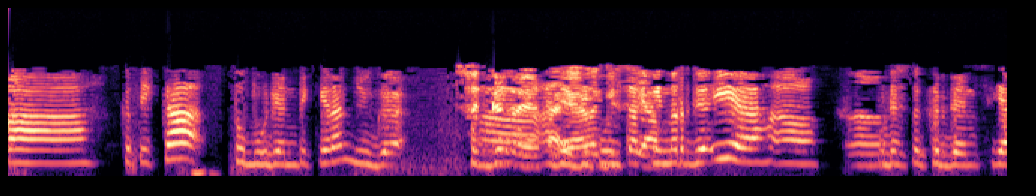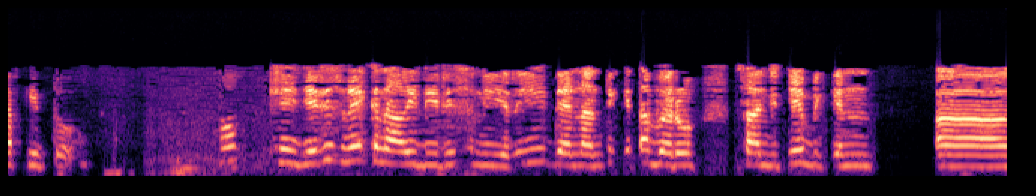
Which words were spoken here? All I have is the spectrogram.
uh, ketika tubuh dan pikiran juga seger uh, ya ada ya, di puncak kinerja iya uh, uh. udah seger dan siap gitu oke jadi sebenarnya kenali diri sendiri dan nanti kita baru selanjutnya bikin uh,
